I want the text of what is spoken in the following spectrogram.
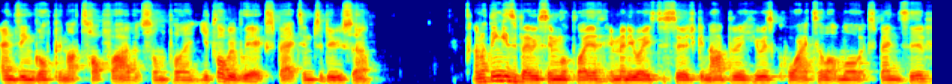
ending up in that top five at some point. You'd probably expect him to do so. And I think he's a very similar player in many ways to Serge Gnabry, who is quite a lot more expensive.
